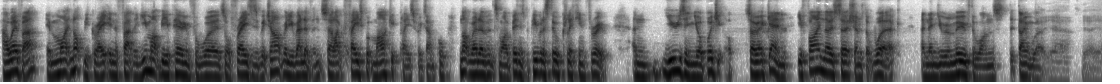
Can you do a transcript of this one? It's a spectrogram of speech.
However, it might not be great in the fact that you might be appearing for words or phrases which aren't really relevant. So, like Facebook Marketplace, for example, not relevant to my business, but people are still clicking through and using your budget up. So, again, you find those search terms that work and then you remove the ones that don't work. Yeah, yeah, yeah.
